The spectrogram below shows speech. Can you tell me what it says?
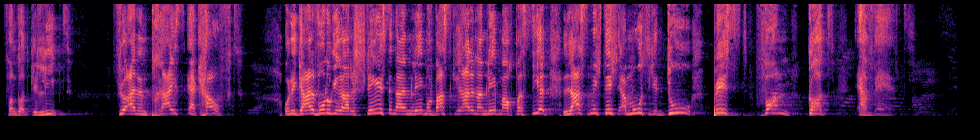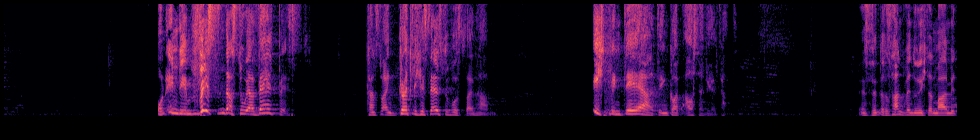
von Gott geliebt, für einen Preis erkauft. Und egal, wo du gerade stehst in deinem Leben und was gerade in deinem Leben auch passiert, lass mich dich ermutigen. Du bist von Gott erwählt. Und in dem Wissen, dass du erwählt bist, kannst du ein göttliches Selbstbewusstsein haben. Ich bin der, den Gott auserwählt hat. Es ist interessant, wenn du dich dann mal mit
